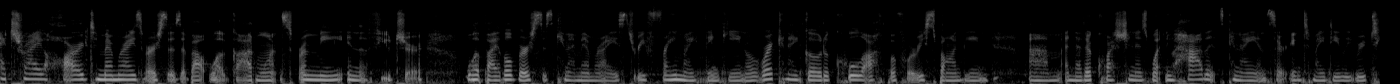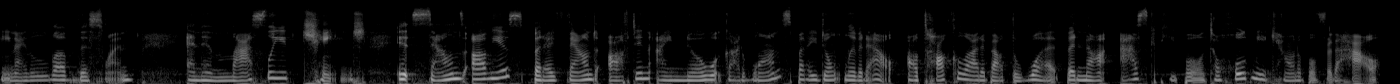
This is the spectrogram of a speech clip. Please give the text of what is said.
I try hard to memorize verses about what God wants from me in the future. What Bible verses can I memorize to reframe my thinking, or where can I go to cool off before responding? Um, another question is what new habits can I insert into my daily routine? I love this one. And then lastly, change. It sounds obvious, but I've found often I know what God wants, but I don't live it out. I'll talk a lot about the what, but not ask people to hold me accountable for the how.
